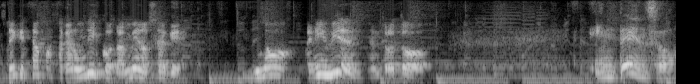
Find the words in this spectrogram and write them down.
sé que estás por sacar un disco también, o sea que no venís bien dentro de todo. Intenso.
